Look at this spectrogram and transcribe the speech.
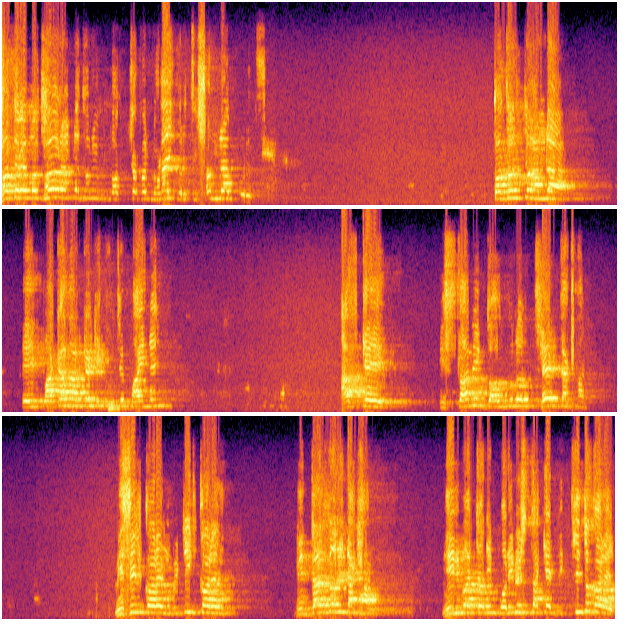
সতেরো বছর আমরা যখন লড়াই করেছি, সংগ্রাম করেছি, তখন তো আমরা এই পাকা মার্কাকে খুঁজে পাই নাই। আজকে ইসলামিক দলগুলোর থ্রেট দেখান। মিছিল করেন, মিটিং করেন বিদ্যাঞ্জলি দেখান। নির্বাচনী পরিবেশটাকে বিকৃত করেন।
